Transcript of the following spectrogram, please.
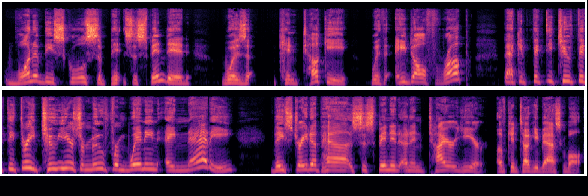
one of these schools suspended was Kentucky with Adolph Rupp back in 52 53, two years removed from winning a natty. They straight up suspended an entire year of Kentucky basketball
